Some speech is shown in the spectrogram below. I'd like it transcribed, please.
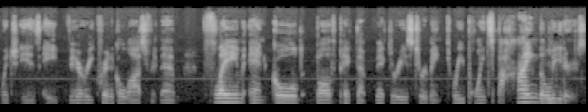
which is a very critical loss for them. Flame and Gold both picked up victories to remain three points behind the leaders.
